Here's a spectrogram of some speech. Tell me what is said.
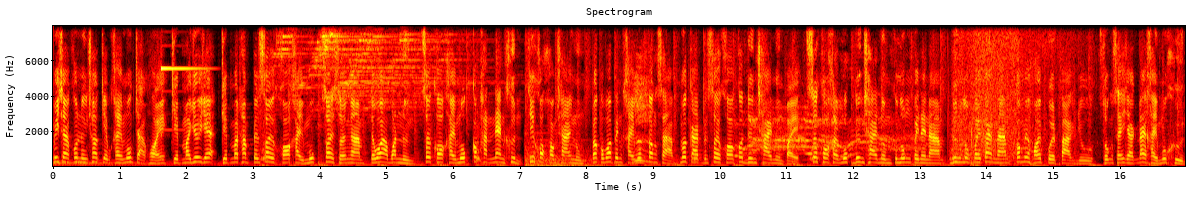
มีชายคนหนึ่งชอบเก็บไข่มุกจากหอย เก็บมาเยอะแยะ เก็บมาทำเป็นสร้อยคอไข่มุกสร้อยสวยงาม แต่ว่าวันหนึ่งสร้อยคอไข่มุกก็พันแน่นขึ้น ที่คอของชายหนุ่มปรากฏว่าเป็นไข่มุกต้องสาบ เมื่อกลายเป็นสร้อยคอก็ดึงชายหนุ่มไปสร้อยคอไข่มุกดึงชายหนุ่มลงไปในน้ำดึงลงไปใต้น้ำก็ไม่หอยเปิดปากอยู่ สงสัยอยากได้ไข่มุกคืน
